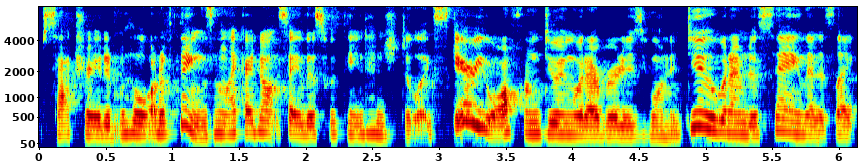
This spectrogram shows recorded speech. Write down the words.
saturated with a lot of things and like i don't say this with the intention to like scare you off from doing whatever it is you want to do but i'm just saying that it's like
